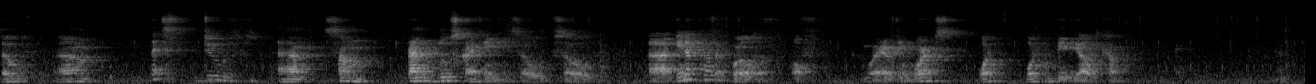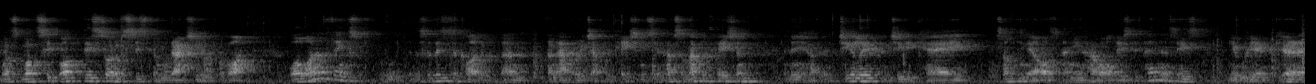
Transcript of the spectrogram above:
So um, let's do um, some random blue sky thinking. So, so uh, in a perfect world of, of where everything works, what what would be the outcome? What's, what's it, what this sort of system would actually provide? Well, one of the things, so this is a kind of an, an average application. So you have some application, and then you have a glib and GDK, something else, and you have all these dependencies, you create, an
